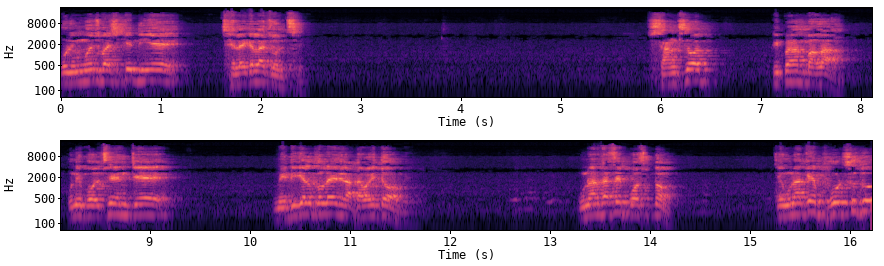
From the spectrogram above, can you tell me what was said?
করিমগঞ্জবাসীকে নিয়ে ছেলেখেলা চলছে। সাংসদ কৃপানাথ মালা, উনি বলছেন যে মেডিকেল কলেজ রাতাবাড়িতে হবে। উনার কাছে প্রশ্ন যে উনাকে ভোট শুধু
